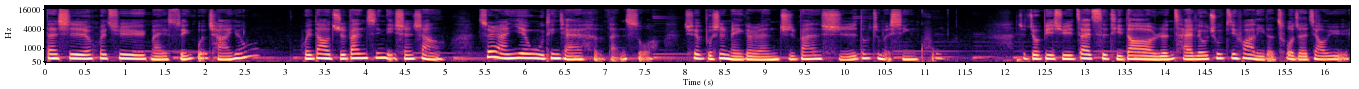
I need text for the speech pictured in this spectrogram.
但是会去买水果茶哟。回到值班经理身上，虽然业务听起来很繁琐，却不是每个人值班时都这么辛苦。这就必须再次提到人才流出计划里的挫折教育，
